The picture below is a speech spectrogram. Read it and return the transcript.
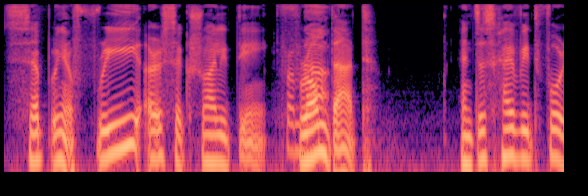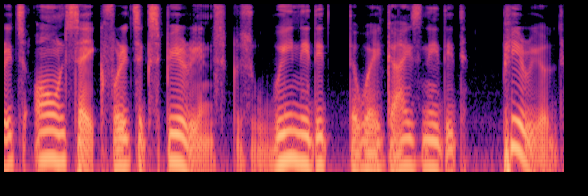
separate, you know, free our sexuality From from, that. that. and just have it for its own sake, for its experience, because we need it the way guys need it, period,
